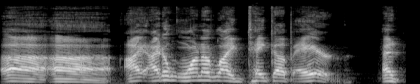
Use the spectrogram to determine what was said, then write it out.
uh, uh, I, I don't want to like take up air at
